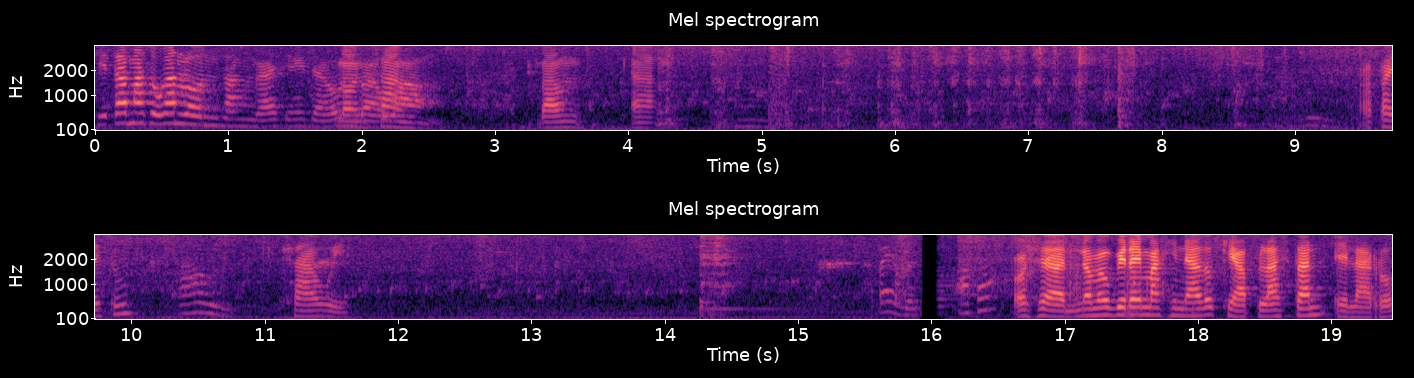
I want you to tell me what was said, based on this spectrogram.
Kita masukkan loncang guys, ini daun Loncang. bawang. Daun ah, apa itu? Sawi. Sawi. O sea, no me hubiera imaginado que aplastan el arroz.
